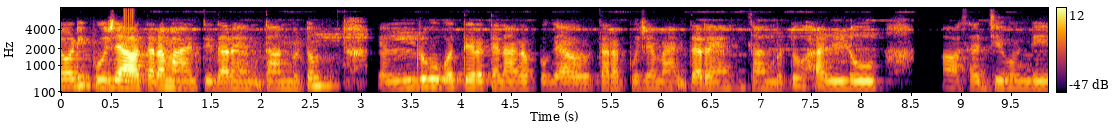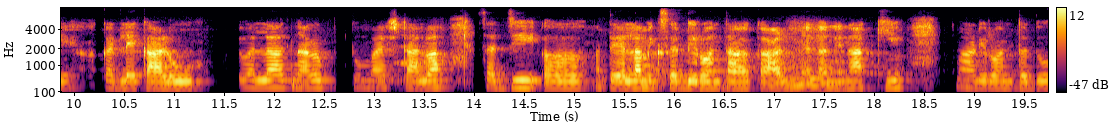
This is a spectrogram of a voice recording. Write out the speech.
ನೋಡಿ ಪೂಜೆ ಯಾವ ಥರ ಮಾಡ್ತಿದ್ದಾರೆ ಅಂತ ಅಂದ್ಬಿಟ್ಟು, ಎಲ್ರಿಗೂ ಗೊತ್ತಿರುತ್ತೆ ನಾಗಪ್ಪಗೆ ಯಾವ ಥರ ಪೂಜೆ ಮಾಡ್ತಾರೆ ಅಂತ ಅಂದ್ಬಿಟ್ಟು ಹಳ್ಳು ಸಜ್ಜಿ ಉಂಡೆ, ಕಡಲೆಕಾಳು, ಇವೆಲ್ಲ ನಾಗಪ್ಪ ತುಂಬ ಇಷ್ಟ ಅಲ್ವಾ? ಸಜ್ಜಿ ಮತ್ತು ಎಲ್ಲ ಮಿಕ್ಸಡ್ ಇರುವಂತಹ ಕಾಳನ್ನೆಲ್ಲ ನೆನೆ ಹಾಕಿ ಮಾಡಿರುವಂಥದ್ದು.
